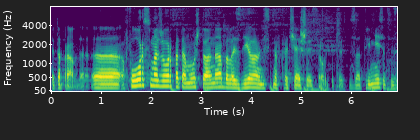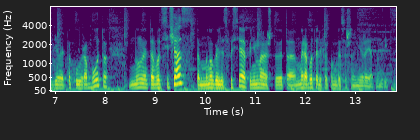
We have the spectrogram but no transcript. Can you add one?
Это правда. Э, Форс-мажор, потому что она была сделана действительно в кратчайшие сроки. То есть за три месяца сделать такую работу, ну, это вот сейчас, там много лет спустя, я понимаю, что это мы работали в каком-то совершенно невероятном ритме.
